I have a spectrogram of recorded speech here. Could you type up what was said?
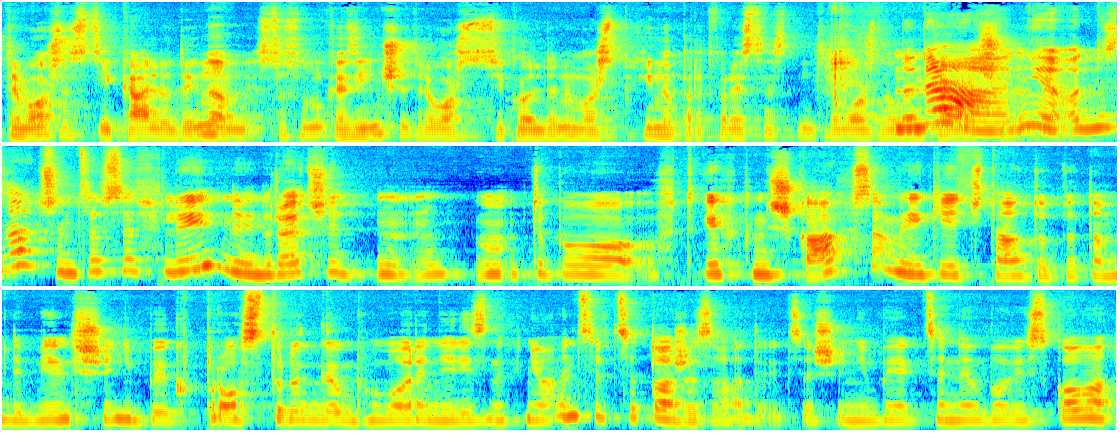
тривожно стійка людина, стосунка з іншою тривожністю, якою людина може спокійно перетворитися на тривожну Ну так, ні, однозначно, це все флюїдно, і, до речі, типу, в таких книжках, саме, які я читала, тобто там, де більше ніби як простору для обговорення різних нюансів, це теж згадується, що ніби як це не обов'язково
